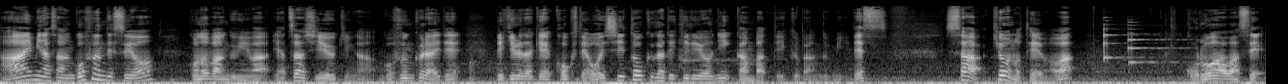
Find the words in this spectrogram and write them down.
はい、皆さん5分ですよ。この番組は八橋ゆうきが5分くらいでできるだけ濃くて美味しいトークができるように頑張っていく番組です。さあ、今日のテーマは語呂合わせ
